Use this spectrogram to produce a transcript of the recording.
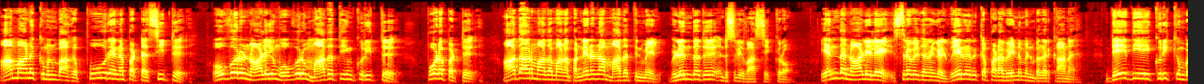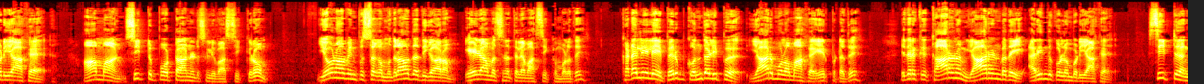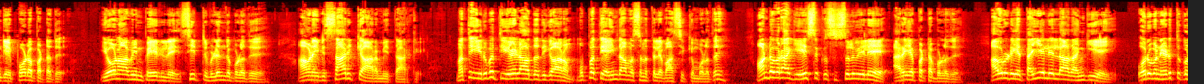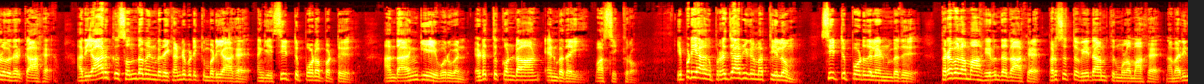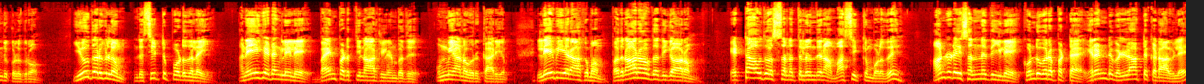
ஆமானுக்கு முன்பாக பூர் எனப்பட்ட சீட்டு ஒவ்வொரு நாளையும் ஒவ்வொரு மாதத்தையும் குறித்து போடப்பட்டு ஆதார் மாதமான பன்னிரெண்டாம் மாதத்தின் மேல் விழுந்தது என்று சொல்லி வாசிக்கிறோம். எந்த நாளிலே இஸ்ரேல் ஜனங்கள் வேறறுக்கப்பட வேண்டும் என்பதற்கான தேதியை குறிக்கும்படியாக ஆமான் சீட்டு போட்டான் என்று சொல்லி வாசிக்கிறோம். யோனாவின் புஸ்தகம் முதலாவது அதிகாரம் ஏழாம் வசனத்தில் வாசிக்கும் பொழுது கடலிலே பெரும் கொந்தளிப்பு யார் மூலமாக ஏற்பட்டது? இதற்கு காரணம் யார் என்பதை அறிந்து கொள்ளும்படியாக சீட்டு அங்கே போடப்பட்டது. யோனாவின் பெயரிலே சீட்டு விழுந்த பொழுது அவனை விசாரிக்க ஆரம்பித்தார்கள். மத்திய இருபத்தி ஏழாவது அதிகாரம் முப்பத்தி ஐந்தாம் வசனத்தில் வாசிக்கும் பொழுது ஆண்டவராகி இயேசு கிறிஸ்து சிலுவையிலே அறையப்பட்ட பொழுது அவருடைய தையல் இல்லாத அங்கியை ஒருவன் எடுத்துக்கொள்வதற்காக அது யாருக்கு சொந்தம் என்பதை கண்டுபிடிக்கும்படியாக அங்கே சீட்டு போடப்பட்டு அந்த அங்கியை ஒருவன் எடுத்துக்கொண்டான் என்பதை வாசிக்கிறோம். இப்படியாக பிரஜாதிகள் மத்தியிலும் சீட்டு போடுதல் என்பது பிரபலமாக இருந்ததாக பரிசுத்த வேதாந்தத்தின் மூலமாக நாம் அறிந்து கொள்கிறோம். யூதர்களும் இந்த சீட்டு போடுதலை அநேக இடங்களிலே பயன்படுத்தினார்கள் என்பது உண்மையான ஒரு காரியம். லேவியராகமம் பதினாறாவது அதிகாரம் எட்டாவது வசனத்திலிருந்து நாம் வாசிக்கும் பொழுது ஆண்டுடைய சன்னதியிலே கொண்டு வரப்பட்ட இரண்டு வெள்ளாட்டு கடாவிலே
